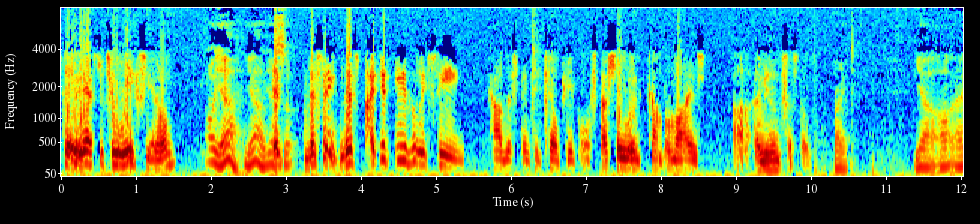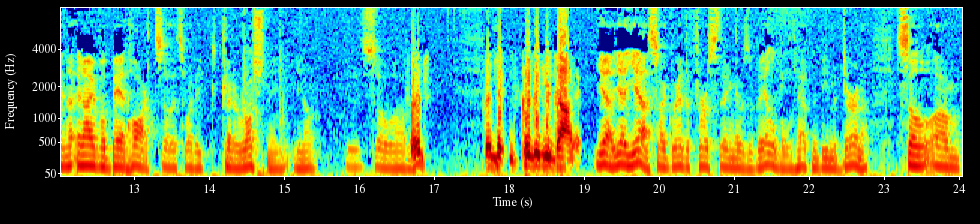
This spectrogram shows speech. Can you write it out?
stay the extra two weeks. You know, Oh yeah, yeah, yeah. it, So, this thing, this I could easily see how this thing could kill people, especially with compromised uh, immune systems. Right. Yeah, uh, and and I have a bad heart, so that's why they kind of rushed me. You know. So um, Good, good, that, good that you got it. yeah, yeah, yeah. So I grabbed the first thing that was available. It happened to be Moderna. So um,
